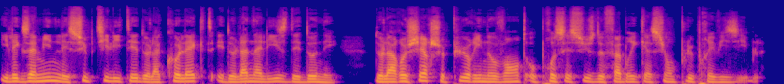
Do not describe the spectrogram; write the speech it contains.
Il examine les subtilités de la collecte et de l'analyse des données, de la recherche pure innovante au processus de fabrication plus prévisible.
